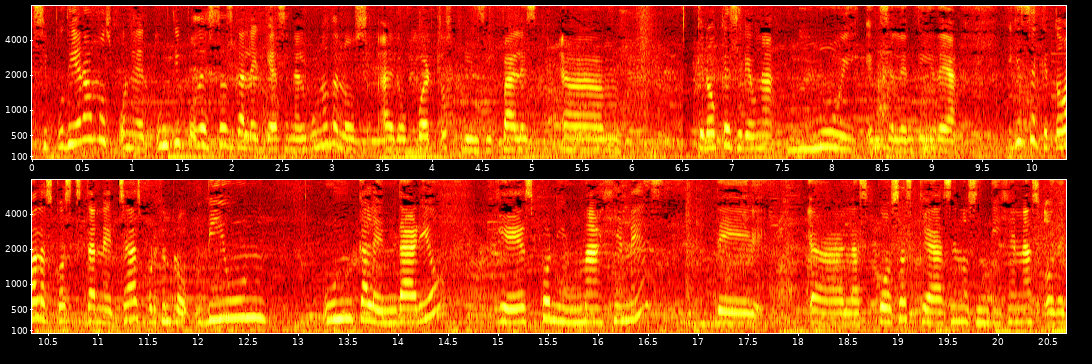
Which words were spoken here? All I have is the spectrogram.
Si pudiéramos poner un tipo de estas galerías en alguno de los aeropuertos principales, creo que sería una muy excelente idea. Fíjense que todas las cosas que están hechas, por ejemplo, vi un, un calendario que es con imágenes de ah, las cosas que hacen los indígenas o de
